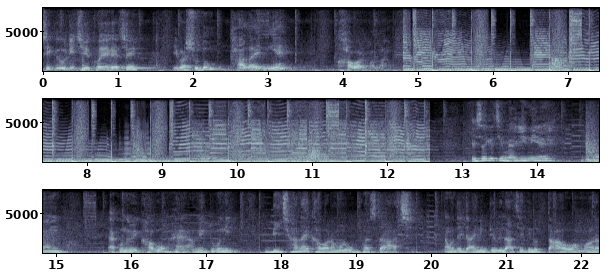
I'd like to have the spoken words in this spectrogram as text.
সিকিউরিটি চেক হয়ে গেছে। এবার শুধু থালায় নিয়ে খাবার পালা। এসে গেছি ম্যাগি নিয়ে, এবং এখন আমি খাব। হ্যাঁ আমি একটুখানি বিছানায় খাবার আমার অভ্যাসটা আছে। আমাদের ডাইনিং টেবিল আছে, কিন্তু তাও আমরা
